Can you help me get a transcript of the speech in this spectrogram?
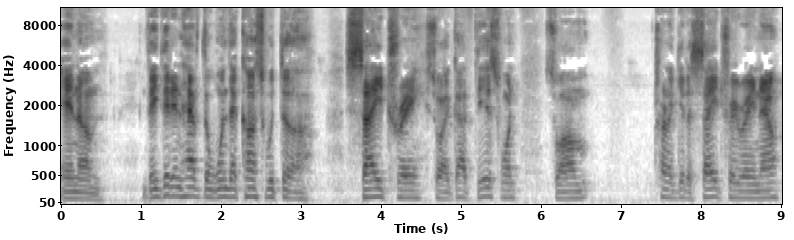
and um they didn't have the one that comes with the side tray. So i got this one. So i'm trying to get a side tray right now.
